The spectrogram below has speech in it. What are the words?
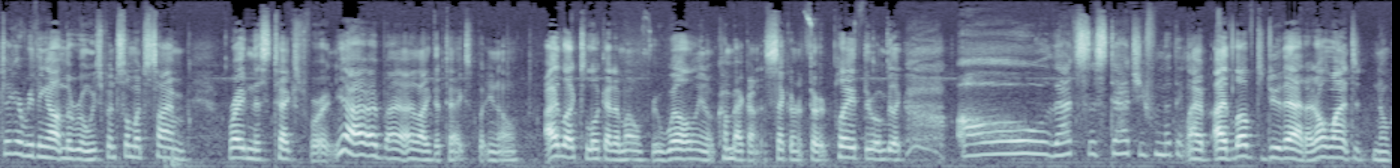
Check everything out in the room. We spent so much time writing this text for it. Yeah, I, I, I like the text, but, you know, I'd like to look at it my own free will, you know, come back on a second or third playthrough and be like, oh, that's the statue from the thing. I, I'd love to do that. I don't want it to, you know,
